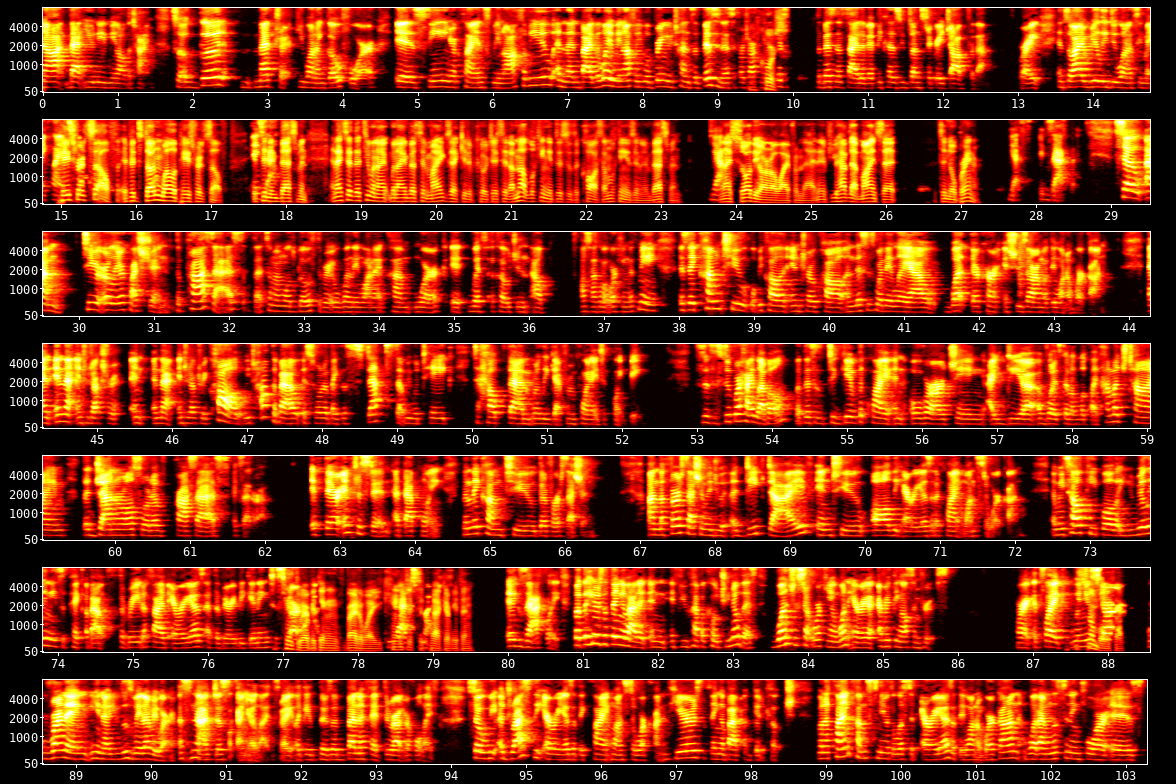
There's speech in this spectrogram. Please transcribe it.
not that you need me all the time. So, a good metric you want to go for is seeing your clients wean off of you. And then, by the way, wean off of you will bring you tons of business if we're talking business, the business side of it because you've done such a great job for them. Right. And so I really do want to see my clients. Pays for itself. If it's done well, it pays for itself. It's exactly. an investment. And I said that too when I when I invested in my executive coach. I said, I'm not looking at this as a cost. I'm looking as an investment. Yeah. And I saw the ROI from that. And if you have that mindset, it's a no-brainer. Yes, exactly. So um to your earlier question, the process that someone will go through when they want to come work it with a coach, and I'll I'll talk about working with me, is they come to what we call an intro call. And this is where they lay out what their current issues are and what they want to work on. And in that introductory in, in that introductory call, what we talk about is sort of like the steps that we would take to help them really get from point A to point B. So it's a super high level, but this is to give the client an overarching idea of what it's going to look like, how much time, the general sort of process, etc. if they're interested at that point, then they come to their first session. On the first session, we do a deep dive into all the areas that a client wants to work on. And we tell people that you really need to pick about three to five areas at the very beginning to start. You can't do everything right away. You can't just attack everything. Exactly. But the, here's the thing about it. And if you have a coach, you know this. Once you start working in one area, everything else improves. Right. It's like when you start running, you know, you lose weight everywhere. It's not just like on your legs, right? Like it, there's a benefit throughout your whole life. So we address the areas that the client wants to work on. And here's the thing about a good coach when a client comes to me with a list of areas that they want to work on, what I'm listening for is,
